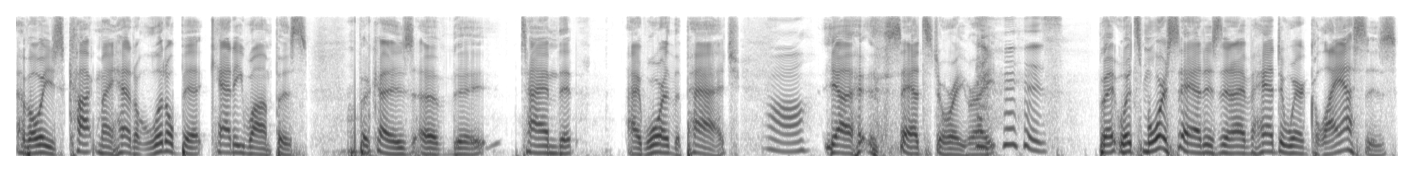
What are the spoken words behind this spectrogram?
I've always cocked my head a little bit cattywampus because of the time that I wore the patch. Aw. Yeah, sad story, right? but what's more sad is that I've had to wear glasses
